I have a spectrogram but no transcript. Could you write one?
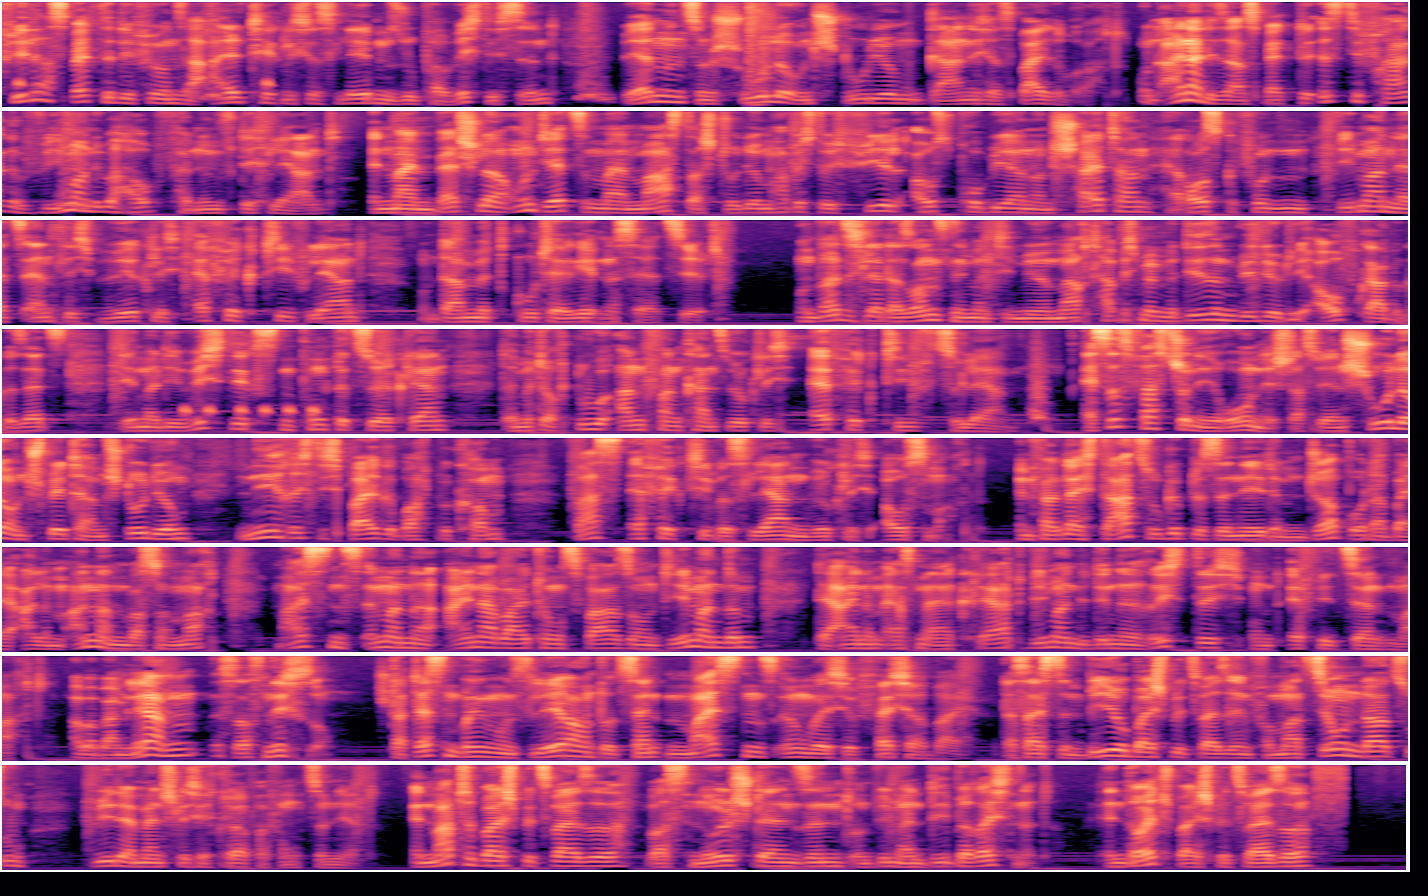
Viele Aspekte, die für unser alltägliches Leben super wichtig sind, werden uns in Schule und Studium gar nicht erst beigebracht. Und einer dieser Aspekte ist die Frage, wie man überhaupt vernünftig lernt. In meinem Bachelor und jetzt in meinem Masterstudium habe ich durch viel Ausprobieren und Scheitern herausgefunden, wie man letztendlich wirklich effektiv lernt und damit gute Ergebnisse erzielt. Und weil sich leider sonst niemand die Mühe macht, habe ich mir mit diesem Video die Aufgabe gesetzt, dir mal die wichtigsten Punkte zu erklären, damit auch du anfangen kannst, wirklich effektiv zu lernen. Es ist fast schon ironisch, dass wir in Schule und später im Studium nie richtig beigebracht bekommen, was effektives Lernen wirklich ausmacht. Im Vergleich dazu gibt es in jedem Job oder bei allem anderen, was man macht, meistens immer eine Einarbeitungsphase und jemandem, der einem erstmal erklärt, wie man die Dinge richtig und effizient macht. Aber beim Lernen ist das nicht so. Stattdessen bringen uns Lehrer und Dozenten meistens irgendwelche Fächer bei. Das heißt in Bio beispielsweise Informationen dazu, wie der menschliche Körper funktioniert. In Mathe beispielsweise, was Nullstellen sind und wie man die berechnet. In Deutsch beispielsweise,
